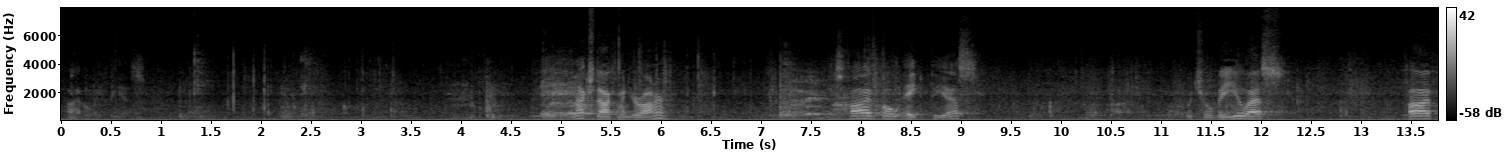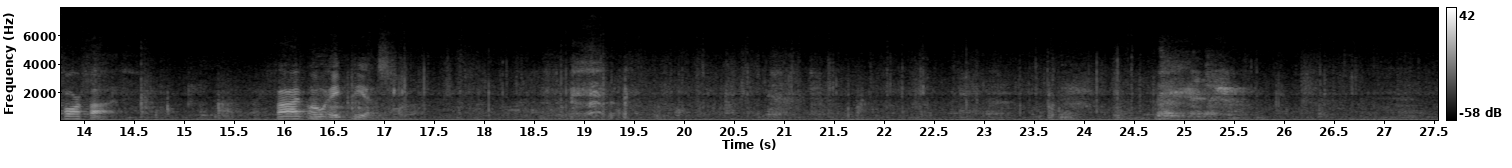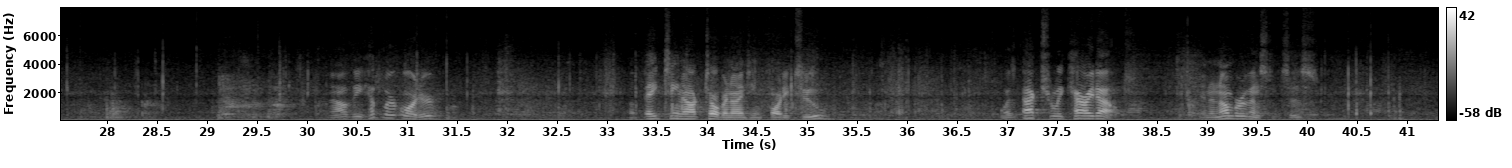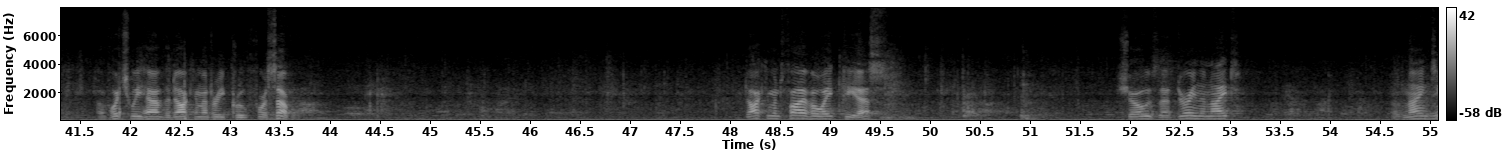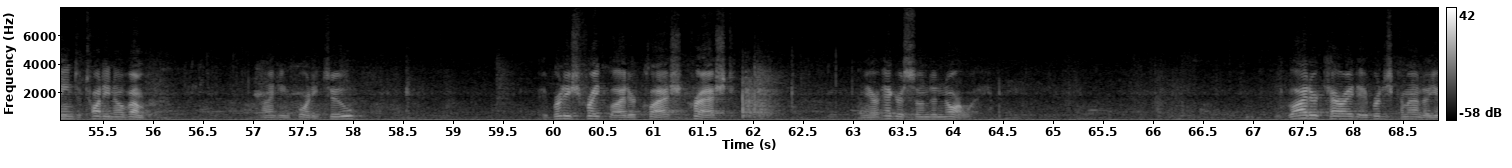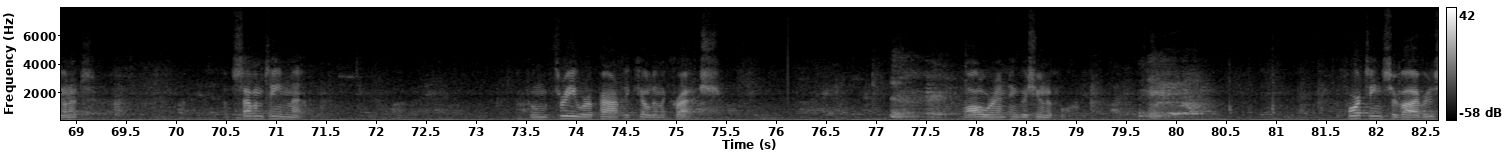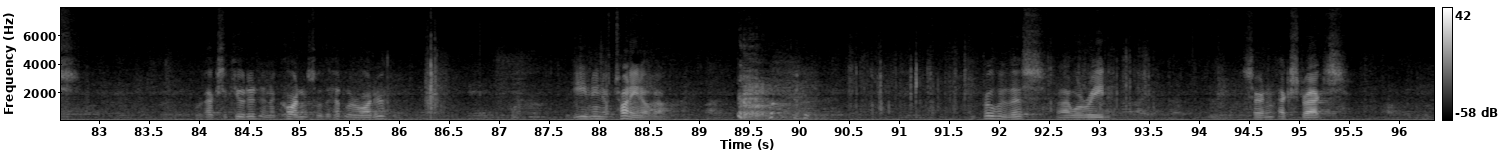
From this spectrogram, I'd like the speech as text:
Five oh eight PS. The next document, Your Honor, is 508 PS, which will be US 545. 508 PS. Now, the Hitler order of 18 October 1942 was actually carried out in a number of instances, of which we have the documentary proof for several. Document 508 PS shows that during the night of 19 to 20 November 1942, a British freight glider crashed near Egersund in Norway. The glider carried a British commando unit of 17 men, of whom three were apparently killed in the crash. All were in English uniform. The 14 survivors were executed in accordance with the Hitler order the evening of 20 November. Proof of this, I will read certain extracts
